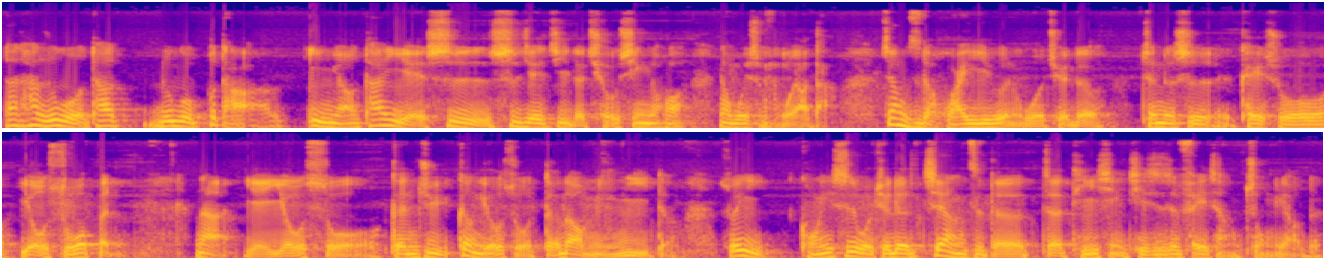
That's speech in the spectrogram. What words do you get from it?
那他如果他如果不打疫苗，他也是世界级的球星的话，那为什么我要打？这样子的怀疑论，我觉得真的是可以说有所本。那也有所根据，更有所得到民意的，所以孔医师，我觉得这样子的的提醒其实是非常重要的。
